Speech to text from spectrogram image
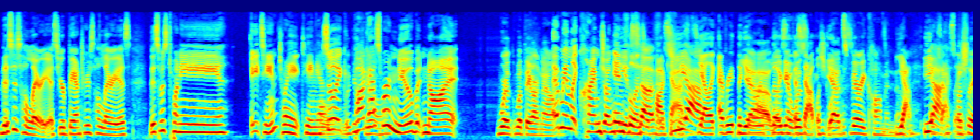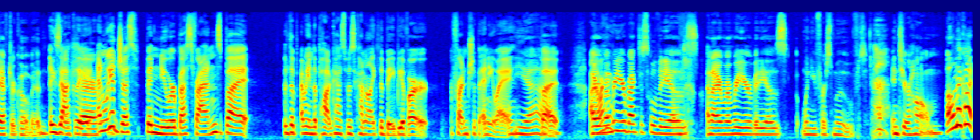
this is hilarious. Your banter is hilarious. This was 2018. 2018, yeah. So, like, podcasts you. were new, but not. Where what they are now. I mean, like crime junkie and influencer stuff. podcasts. Yeah, Yeah. like every like yeah, there were those like like, was established Yeah, ones. it's very common now. yeah, Yeah. exactly. especially after COVID. Exactly. sure. And we had just been newer best friends, but the I mean the podcast was kind of like the baby of our friendship anyway. Yeah. But I Now I- remember your back to school videos, and I remember your videos when you first moved into your home. Oh my god!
